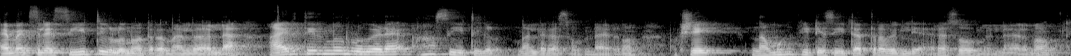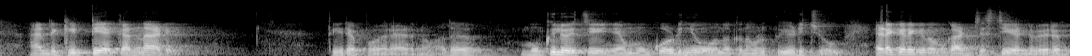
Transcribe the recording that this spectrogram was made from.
ഐമാക്സിലെ സീറ്റുകളൊന്നും അത്ര നല്ലതല്ല. ആയിരത്തി ഇരുന്നൂറ് രൂപയുടെ ആ സീറ്റുകൾ നല്ല രസമുണ്ടായിരുന്നു. പക്ഷേ നമുക്ക് കിട്ടിയ സീറ്റ് അത്ര വലിയ രസമൊന്നുമില്ലായിരുന്നു. ആൻഡ് കിട്ടിയ കണ്ണാടി തീരെ പോരായിരുന്നു. അത് മൂക്കിൽ വെച്ച് കഴിഞ്ഞാൽ മൂക്ക് ഒടിഞ്ഞു പോകുന്നൊക്കെ നമ്മൾ പേടിച്ചു. ഇടയ്ക്കിടയ്ക്ക് നമുക്ക് അഡ്ജസ്റ്റ് ചെയ്യേണ്ടി വരും.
